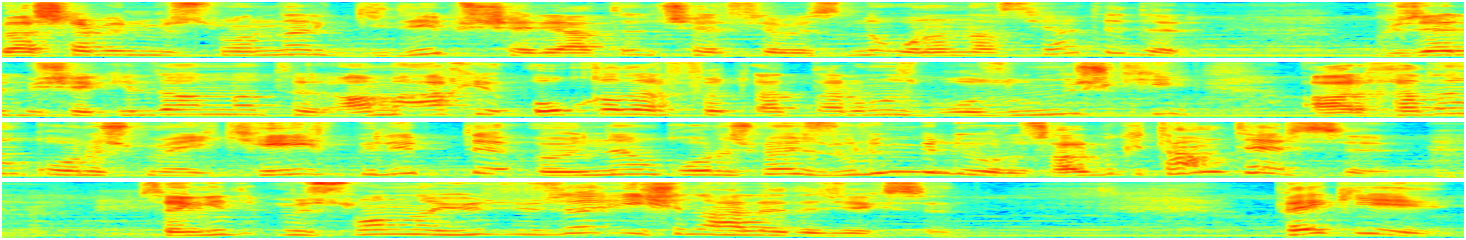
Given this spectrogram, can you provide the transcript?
başka bir Müslümanlar gidip şeriatın çerçevesinde ona nasihat eder. Güzel bir şekilde anlatır. Ama ahi o kadar fıtratlarımız bozulmuş ki arkadan konuşmayı keyif bilip de önden konuşmayı zulüm biliyoruz. Halbuki tam tersi. Sen gidip Müslümanla yüz yüze işini halledeceksin. Peki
